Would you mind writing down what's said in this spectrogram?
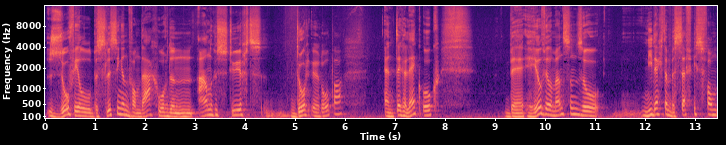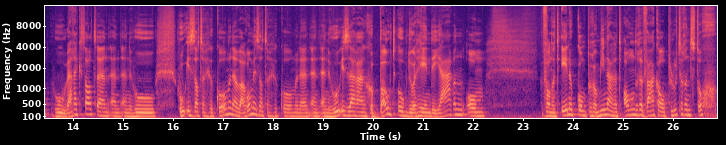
zoveel beslissingen vandaag worden aangestuurd door Europa. En tegelijk ook bij heel veel mensen zo niet echt een besef is van hoe werkt dat en, en, en hoe, hoe is dat er gekomen en waarom is dat er gekomen en, en, en hoe is daaraan gebouwd ook doorheen de jaren om van het ene compromis naar het andere, vaak al ploeterend, toch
